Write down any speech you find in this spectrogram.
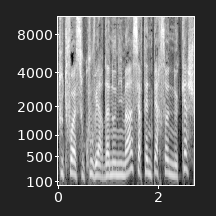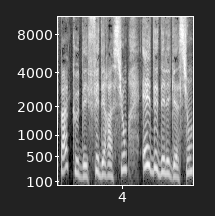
Toutefois, sous couvert d'anonymat, certaines personnes ne cachent pas que des fédérations et des délégations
